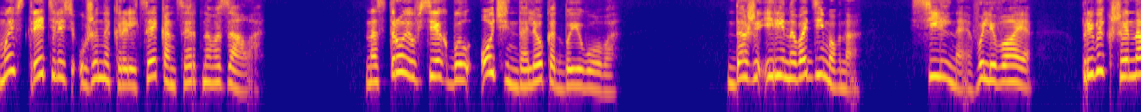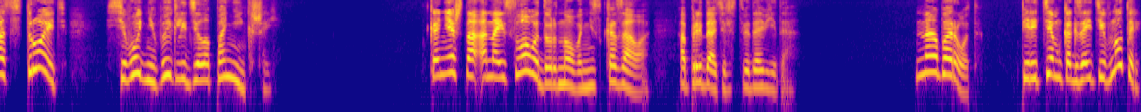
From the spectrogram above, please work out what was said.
мы встретились уже на крыльце концертного зала. Настрой у всех был очень далек от боевого. Даже Ирина Вадимовна, сильная, волевая, привыкшая нас строить, сегодня выглядела поникшей. Конечно, она и слова дурного не сказала о предательстве Давида. Наоборот, перед тем, как зайти внутрь,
